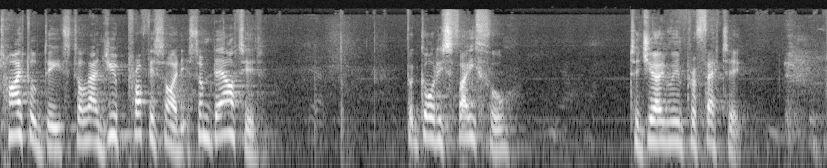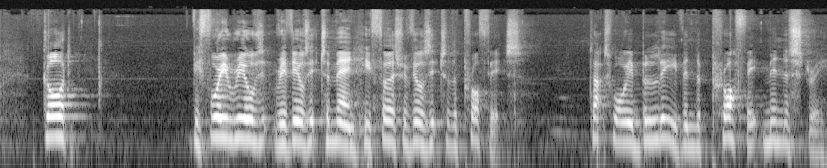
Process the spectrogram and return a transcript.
title deeds to land. You prophesied it, some doubted. But God is faithful to genuine prophetic. God, before he reveals it to men, he first reveals it to the prophets. That's why we believe in the prophet ministry.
